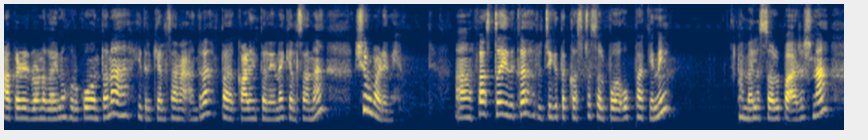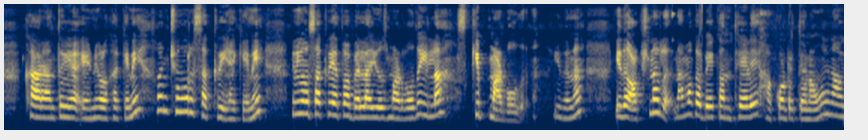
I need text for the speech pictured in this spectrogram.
ಆ ಕಡೆ ಹುರ್ಕೋ ಹುರ್ಕೊಂತನ ಇದ್ರ ಕೆಲಸನ ಅಂದ್ರೆ ಪ, ಕಾಳಿನ ಪಲ್ಯನ ಕೆಲಸನ ಶುರು ಮಾಡೀನಿ. ಫಸ್ಟ್ ಇದಕ್ಕೆ ರುಚಿಗೆ ತಕ್ಕಷ್ಟು ಸ್ವಲ್ಪ ಉಪ್ಪು ಹಾಕೀನಿ. ಆಮೇಲೆ ಸ್ವಲ್ಪ ಅರಶಿನ, ಖಾರ ಅಂತೂ ಎಣ್ಣೆ ಒಳಗೆ ಹಾಕೀನಿ. ಒಂಚೂರು ಸಕ್ರೆ ಹಾಕೀನಿ. ನೀವು ಸಕ್ರೆ ಅಥವಾ ಬೆಲ್ಲ ಯೂಸ್ ಮಾಡ್ಬೋದು, ಇಲ್ಲ ಸ್ಕಿಪ್ ಮಾಡ್ಬೋದು. ಇದನ್ನು ಇದು ಆಪ್ಷನಲ್ ನಮಗೆ ಬೇಕಂಥೇಳಿ ಹಾಕ್ಕೊಂಡಿರ್ತೇವೆ ನಾವು. ನಾವು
